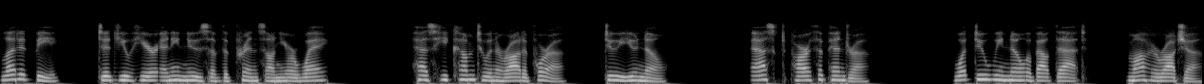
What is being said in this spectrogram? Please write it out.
Let it be, did you hear any news of the prince on your way? Has he come to Anuradhapura, do you know? Asked Parthipendra. What do we know about that, Maharaja?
